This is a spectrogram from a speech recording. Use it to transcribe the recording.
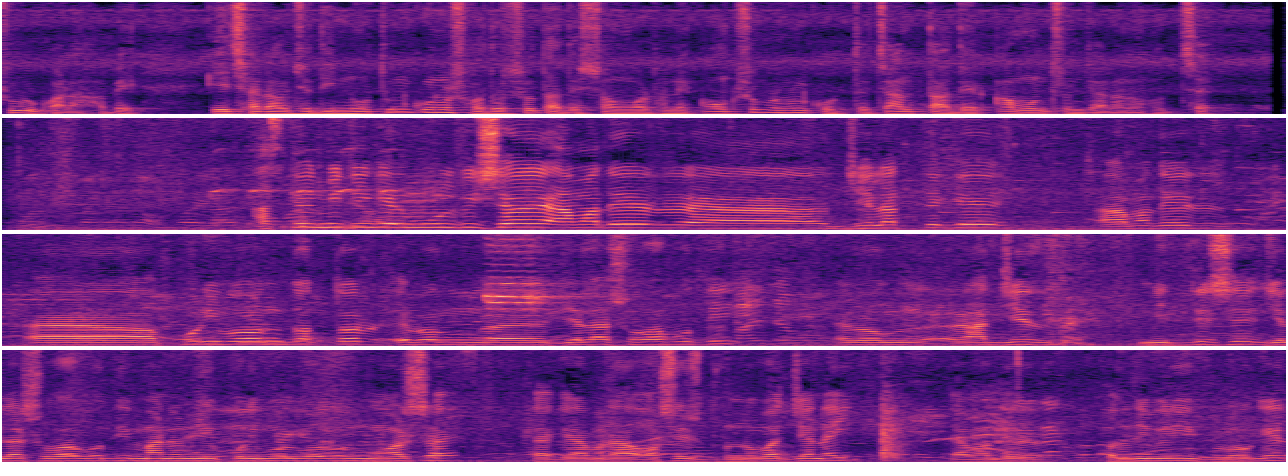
শুরু করা হবে। এছাড়াও যদি নতুন কোনো সদস্য তাদের সংগঠনে অংশগ্রহণ করতে চান, তাদের আমন্ত্রণ জানানো হচ্ছে। আজকের মিটিংয়ের মূল বিষয় আমাদের জেলার থেকে আমাদের পরিবহন দপ্তর এবং জেলা সভাপতি এবং রাজ্যের নির্দেশে জেলা সভাপতি মাননীয় পরিমল বর্মন মহাশয়, তাকে আমরা অশেষ ধন্যবাদ জানাই। আমাদের হলদিবিড়ি ব্লগের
